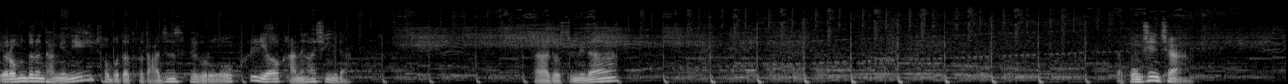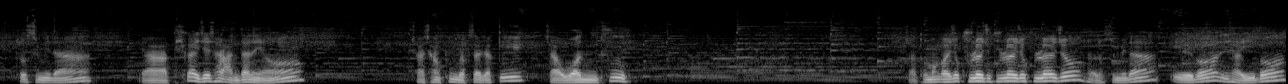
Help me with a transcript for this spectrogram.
여러분들은 당연히 저보다 더 낮은 스펙으로 클리어 가능하십니다. 자, 좋습니다. 자, 봉신창. 좋습니다. 야, 피가 이제 잘 안 다네요. 자, 장풍 멱살잡기. 자, 원, 투. 자, 도망가야죠. 굴러야죠. 굴러야죠. 굴러야죠. 자, 좋습니다. 1번. 자, 2번.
